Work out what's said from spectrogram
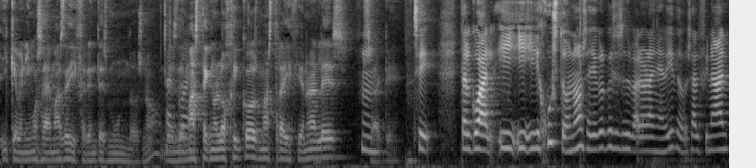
y que venimos además de diferentes mundos, ¿no? Desde más tecnológicos, más tradicionales, o sea hmm. que... Sí, tal cual. Y, justo, ¿no? O sea, yo creo que ese es el valor añadido. O sea, al final,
